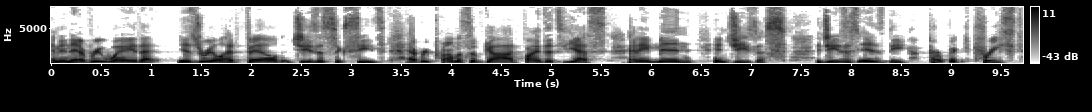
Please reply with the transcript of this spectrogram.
And in every way that Israel had failed, Jesus succeeds. Every promise of God finds its yes and amen in Jesus. Jesus is the perfect priest,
